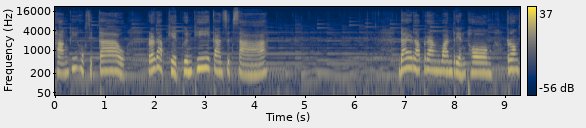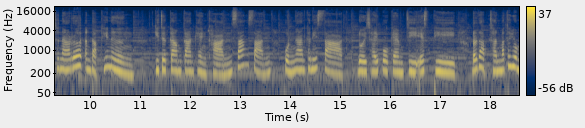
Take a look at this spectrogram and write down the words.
ครั้งที่ 69 ระดับเขตพื้นที่การศึกษา ได้รับรางวัลเหรียญทอง รองชนะเลิศอันดับที่ 1 กิจกรรมการแข่งขัน สร้างสรรค์ ผลงานคณิตศาสตร์ โดยใช้โปรแกรม GSP ระดับชั้นมัธยม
